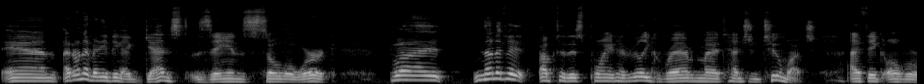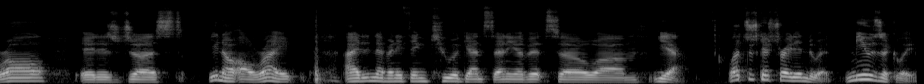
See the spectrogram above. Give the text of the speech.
And I don't have anything against Zayn's solo work, but none of it up to this point has really grabbed my attention too much. I think overall it is just, you know, alright. I didn't have anything too against any of it, so um, yeah. Let's just get straight into it. Musically.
